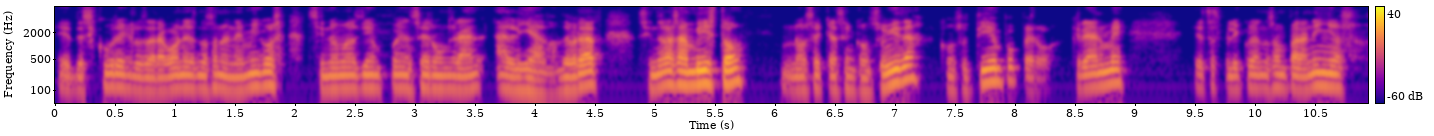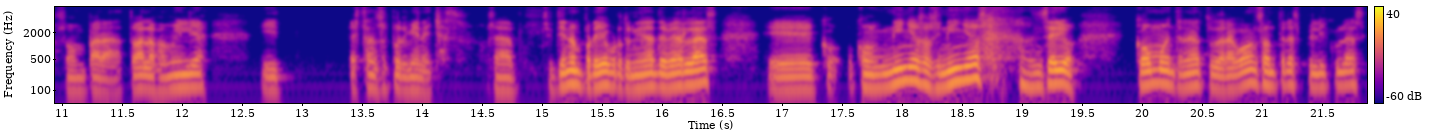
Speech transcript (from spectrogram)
eh, descubre que los dragones no son enemigos, sino más bien pueden ser un gran aliado. De verdad, si no las han visto, no sé qué hacen con su vida, con su tiempo, pero créanme, estas películas no son para niños, son para toda la familia y están súper bien hechas. O sea, si tienen por ahí oportunidad de verlas eh, con niños o sin niños, en serio, Cómo entrenar a tu dragón son tres películas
